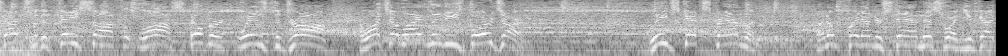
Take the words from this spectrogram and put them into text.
Starts with a face-off loss. Hilbert wins the draw. And watch how lively these boards are. Leafs get scrambling. I don't quite understand this one. You've got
